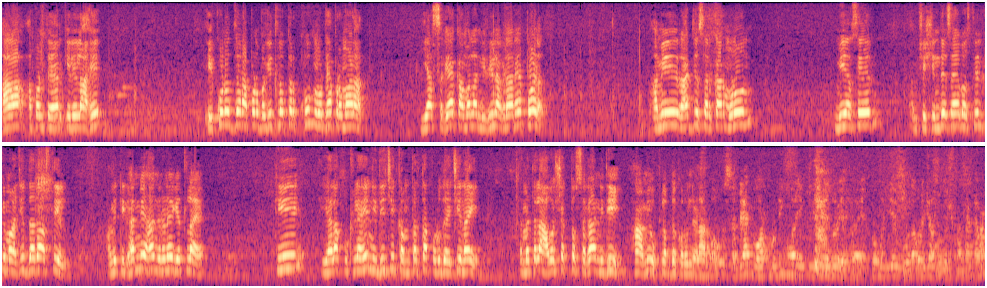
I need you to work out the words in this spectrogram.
हा आपण तयार केलेला आहे. एकूणच जर आपण बघितलं तर खूप मोठ्या प्रमाणात या सगळ्या कामाला निधी लागणार आहे. पण आम्ही राज्य सरकार म्हणून मी असेल आमचे शिंदे साहेब असतील किंवा अजितदादा असतील आम्ही तिघांनी हा निर्णय घेतला आहे की याला कुठल्याही निधीची कमतरता पडू द्यायची नाही. त्यामुळे त्याला आवश्यक तो सगळा निधी हा आम्ही उपलब्ध करून देणार आहोत. सगळ्यात वॉटफुटिंगवर एक विषय जो येतोय तो म्हणजे गोदावरीच्या प्रदूषणाचा. कारण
